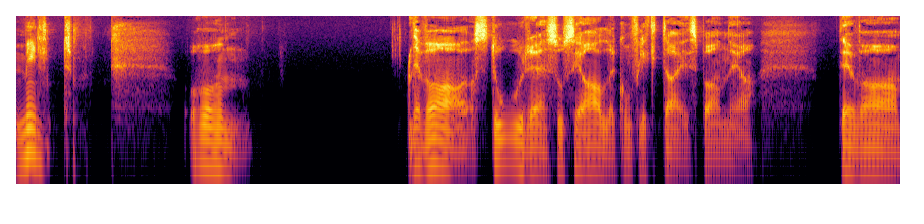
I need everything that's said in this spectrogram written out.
mildt. Og det var store sosiale konflikter i Spania. Det var,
